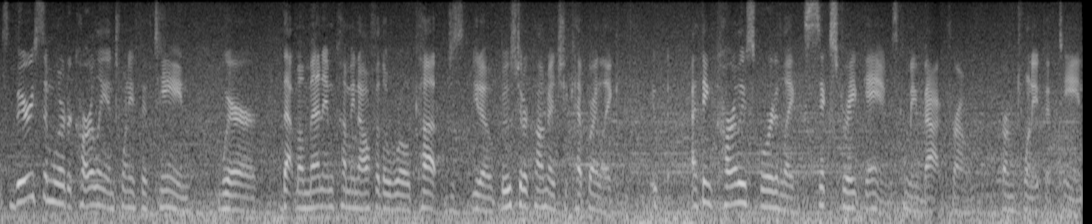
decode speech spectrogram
It's very similar to Carli in 2015, where that momentum coming off of the World Cup just you know boosted her confidence. She kept going. Like, I think Carli scored in like six straight games coming back from from 2015.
